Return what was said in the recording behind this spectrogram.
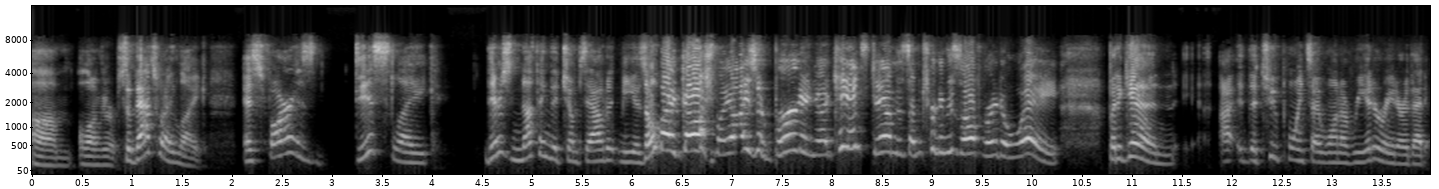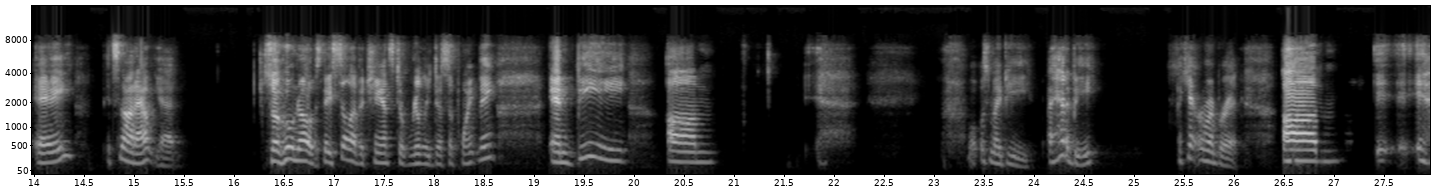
um, along the road. So that's what I like. As far as dislike, there's nothing that jumps out at me as, oh my gosh, my eyes are burning. I can't stand this. I'm turning this off right away. But again, I, the two points I want to reiterate are that A, it's not out yet. So who knows? They still have a chance to really disappoint me. And B, um, what was my B? I had a B. I can't remember it. Um, it, it,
